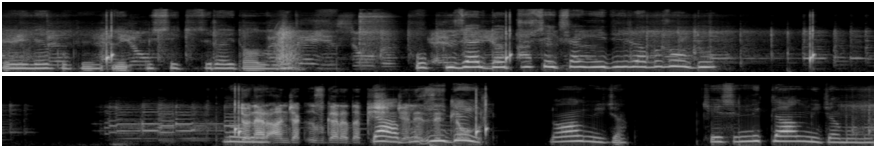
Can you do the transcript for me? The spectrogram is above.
Şöyle bugün 78 lirayı da alalım. Çok güzel 487 liramız oldu. Bu ne Döner ya? ancak ızgarada Ya pişince bu iyi lezzetli değil. olur. Ne almayacağım. Kesinlikle almayacağım onu.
